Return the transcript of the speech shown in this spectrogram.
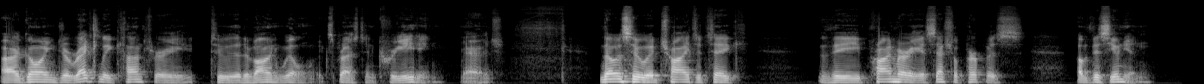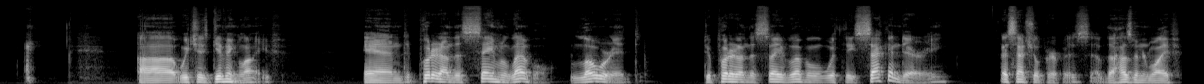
are going directly contrary to the divine will expressed in creating marriage. Those who would try to take the primary essential purpose of this union, uh, which is giving life, and put it on the same level, lower it to put it on the same level with the secondary essential purpose of the husband and wife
